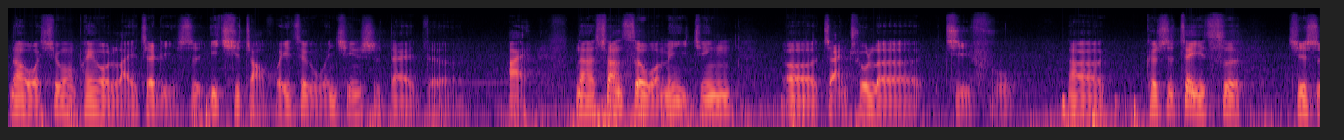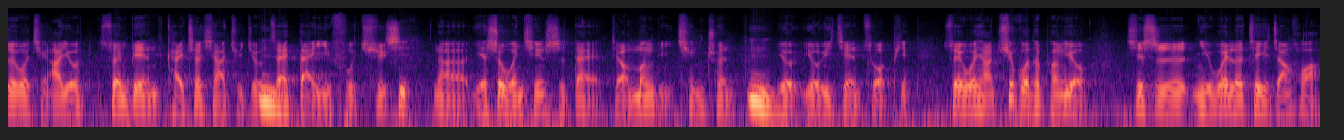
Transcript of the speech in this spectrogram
那我希望朋友来这里是一起找回这个文青时代的爱。那上次我们已经呃展出了几幅，那可是这一次，其实我请阿佑顺便开车下去，就再带一幅去。是，那也是文青时代，叫《梦里青春》。嗯，有有一件作品，所以我想去过的朋友，其实你为了这一张画，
